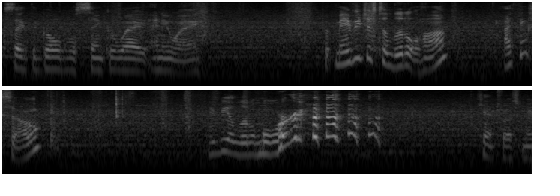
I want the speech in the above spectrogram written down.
Looks like the gold will sink away anyway. But maybe just a little, huh? I think so. Maybe a little more. Can't trust me.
